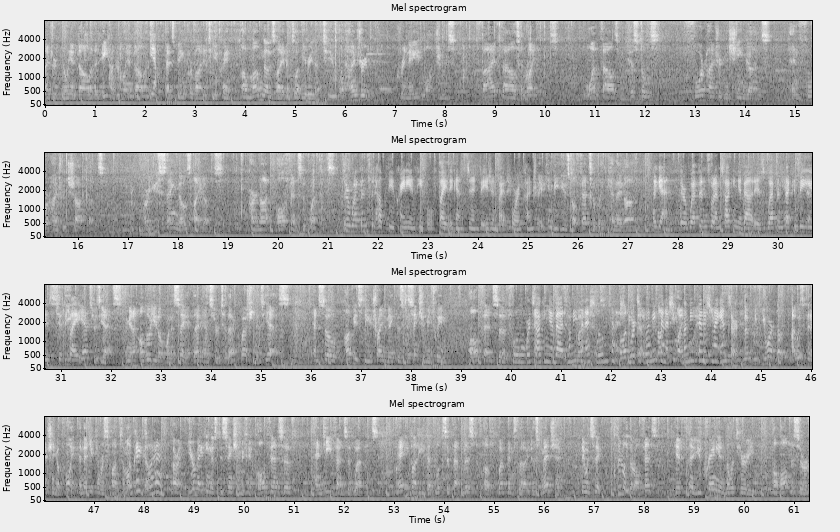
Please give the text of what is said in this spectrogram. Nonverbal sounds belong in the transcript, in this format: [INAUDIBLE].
$800 million, $800 million yeah. that's being provided to Ukraine. Among those items, let me read them to you 100 grenade launchers, 5,000 rifles, 1,000 pistols, 400 machine guns, and 400 shotguns. Are you saying those items are not offensive weapons? They're weapons that help the Ukrainian people fight against an invasion by a foreign country. They can be used offensively, can they not? Again, they're weapons. What I'm talking about is weapons that can be used to The, the fight. answer is yes. I mean, although you don't want to say it, that answer to that question is yes. And so, obviously, you're trying to make this distinction between offensive. Well, we're talking about. Let me finish. Let me finish. Well, let me finish. let me finish. my Let me point. finish my answer. No, you are no. I was finishing a point, and then you can respond to mine. Okay, go ahead. All right, you're making this distinction between offensive and defensive weapons. Anybody that looks at that list of weapons that I just mentioned, they would say clearly they're offensive. If a Ukrainian military uh, officer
